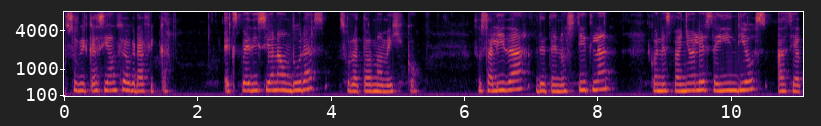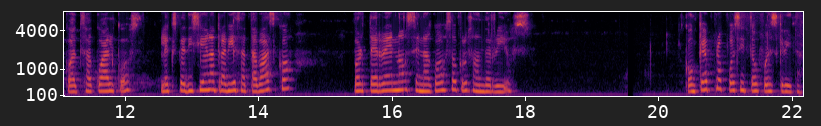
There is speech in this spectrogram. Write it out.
Su ubicación geográfica. Expedición a Honduras, su retorno a México. Su salida de Tenochtitlan con españoles e indios hacia Coatzacoalcos. La expedición atraviesa Tabasco por terreno cenagoso cruzando ríos. ¿Con qué propósito fue escrita?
